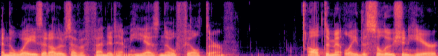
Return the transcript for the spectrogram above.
and the ways that others have offended him. He has no filter. Ultimately, the solution here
